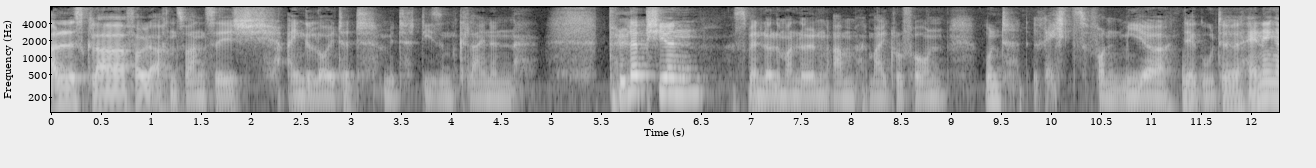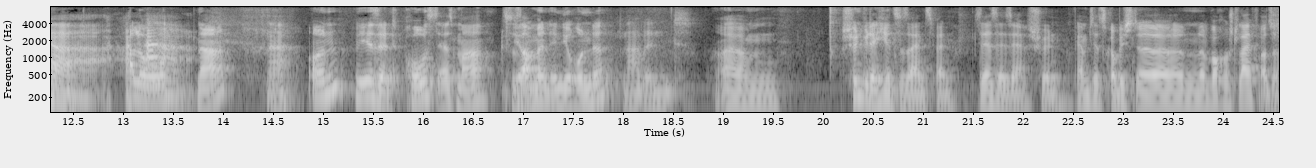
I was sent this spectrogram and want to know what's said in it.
Alles klar, Folge 28, eingeläutet mit diesem kleinen Plöppchen. Sven Löllemann-Lölgen am Mikrofon und rechts von mir der gute Henninger. Hallo, na? Na? Und wie ihr seid? Prost erstmal zusammen ja. in die Runde. Guten Abend. Ähm, schön wieder hier zu sein, Sven. Sehr, sehr, sehr schön. Wir haben es jetzt, glaube ich, äh, eine Woche schleifen, also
